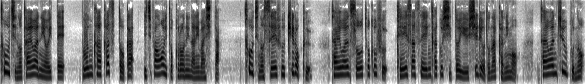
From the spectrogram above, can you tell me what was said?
当時の台湾において文化活動が一番多いところになりました。当時の政府記録、台湾総督府警察遠隔史という資料の中にも、台湾中部の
